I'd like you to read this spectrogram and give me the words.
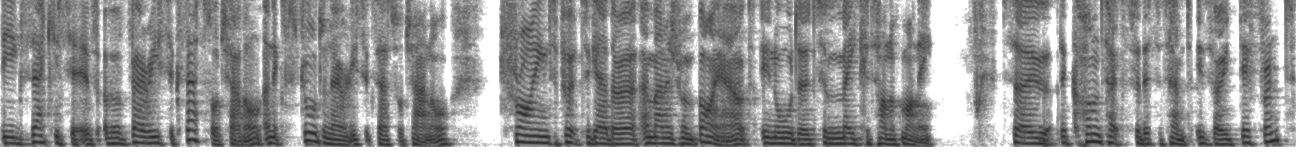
the executive of a very successful channel, an extraordinarily successful channel, trying to put together a management buyout in order to make a ton of money. So the context for this attempt is very different.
